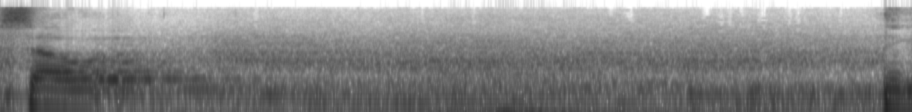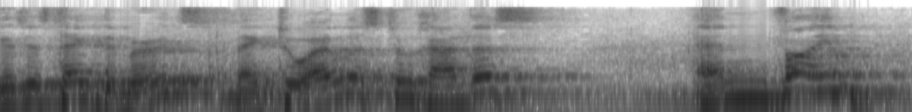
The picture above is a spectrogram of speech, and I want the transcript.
So you could just take the birds, make two oilers, two chatas, and fine,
